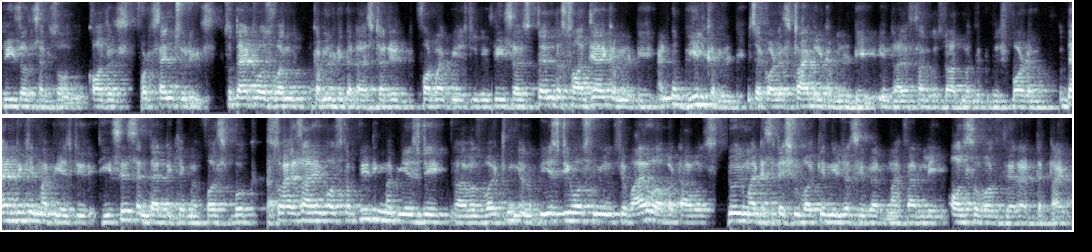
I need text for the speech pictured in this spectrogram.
reasons and so on, causes for centuries. So that was one community that I studied for my PhD research. Then the Swadhyay community and the Bhil community, which I called as tribal community in Rajasthan, Gujarat, Madhya Pradesh border. So that became my PhD thesis and that became my first book. So as I was completing my PhD, I was working, you know, PhD was from University of Iowa, but I was doing my dissertation work in New Jersey where my family also was there at the time.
